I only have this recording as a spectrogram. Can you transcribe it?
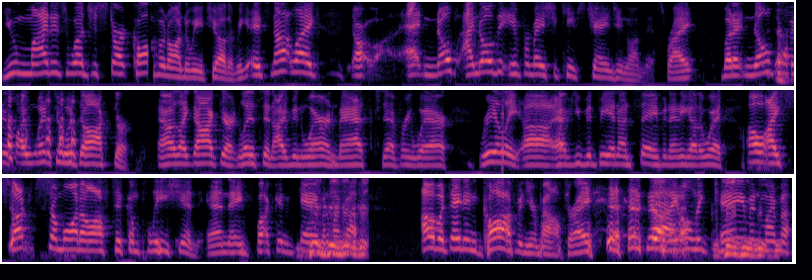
you might as well just start coughing onto each other. It's not like uh, at no. I know the information keeps changing on this, right? But at no point, if I went to a doctor and I was like, "Doctor, listen, I've been wearing masks everywhere. Really, uh, have you been being unsafe in any other way?" Oh, I sucked someone off to completion, and they fucking came in my mouth. Oh, but they didn't cough in your mouth, right? no, Yeah. they only came in my mouth.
